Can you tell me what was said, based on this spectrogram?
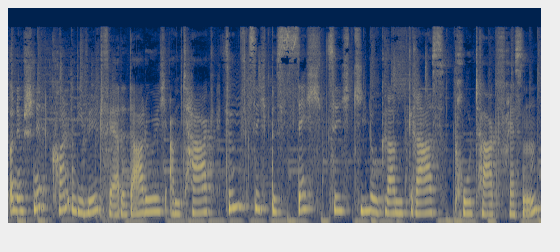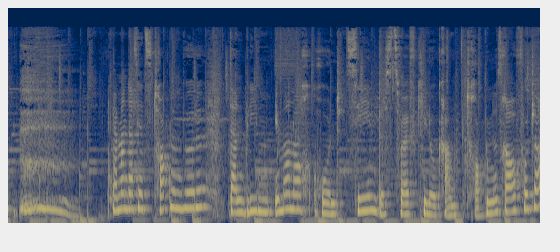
Und im Schnitt konnten die Wildpferde dadurch am Tag 50 bis 60 Kilogramm Gras pro Tag fressen. Wenn man das jetzt trocknen würde, dann blieben immer noch rund 10 bis 12 Kilogramm trockenes Raufutter.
